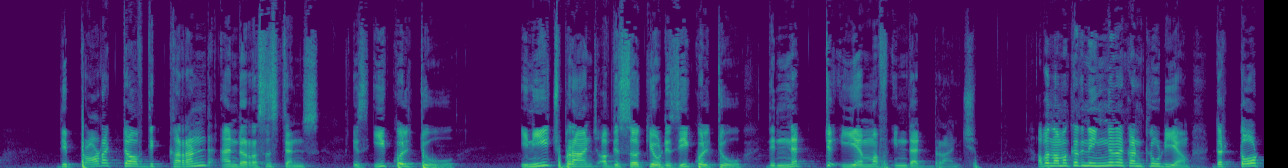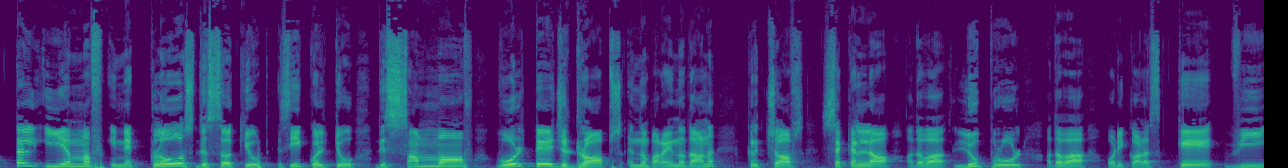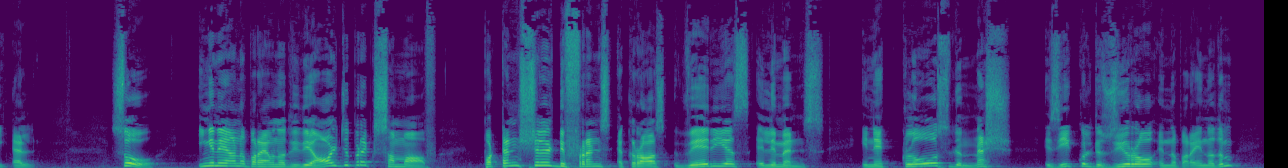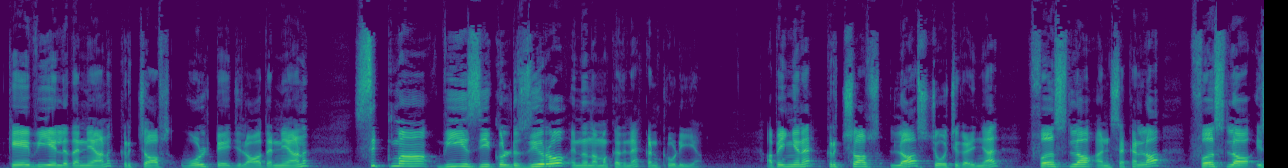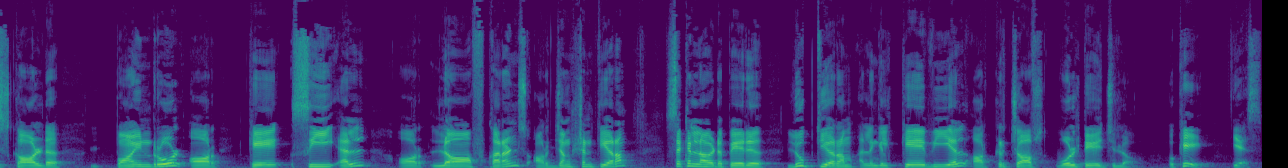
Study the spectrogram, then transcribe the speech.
the product of the current and resistance is equal to in each branch of the circuit is equal to the net E M F in that branch അപ്പോൾ നമുക്കതിനെ ഇങ്ങനെ conclude ചെയ്യാം. The total E M F in a closed circuit is equal to the sum of voltage drops എന്ന് പറയുന്നതാണ് Kirchhoff's second law അഥവാ loop rule അഥവാ ഓഡിക്കോളസ് K V L so ഇങ്ങനെയാണ് പറയാവുന്നത് the algebraic sum of potential difference across various elements in a closed mesh is equal to zero എന്ന് പറയുന്നതും K V L തന്നെയാണ് ക്രിച്ചോഫ്സ് വോൾട്ടേജ് ലോ തന്നെയാണ്. Sigma V is equal to zero എന്ന് നമുക്കതിനെ conclude ചെയ്യാം. അപ്പോൾ ഇങ്ങനെ ക്രിച്ചോഫ്സ് ലോസ് ചോദിച്ചു കഴിഞ്ഞാൽ and second law first law is called point rule or K C L or law of currents or junction theorem second ലോയുടെ പേര് loop theorem അല്ലെങ്കിൽ K or Kirchhoff voltage law okay yes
